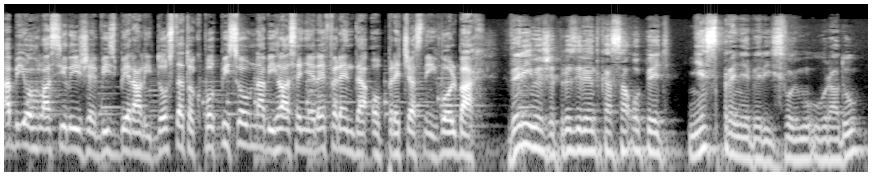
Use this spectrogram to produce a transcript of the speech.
aby ohlasili, že vyzbierali dostatok podpisov na vyhlásenie referenda o predčasných voľbách. Veríme, že prezidentka sa opäť nespreneverí svojmu úradu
